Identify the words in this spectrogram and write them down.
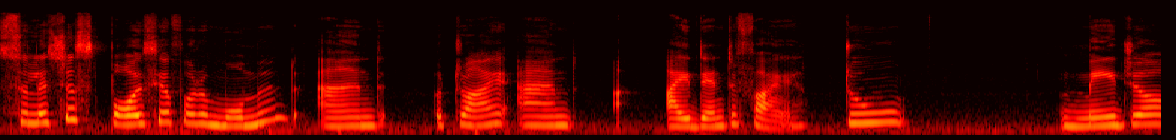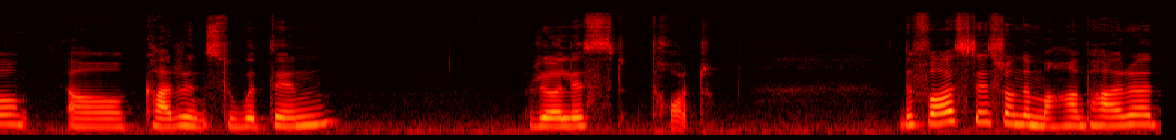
So let's just pause here for a moment and try and identify two major uh, currents within realist thought. The first is from the Mahabharata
